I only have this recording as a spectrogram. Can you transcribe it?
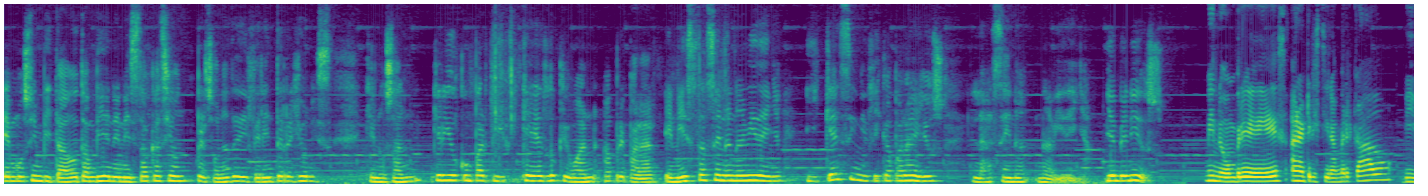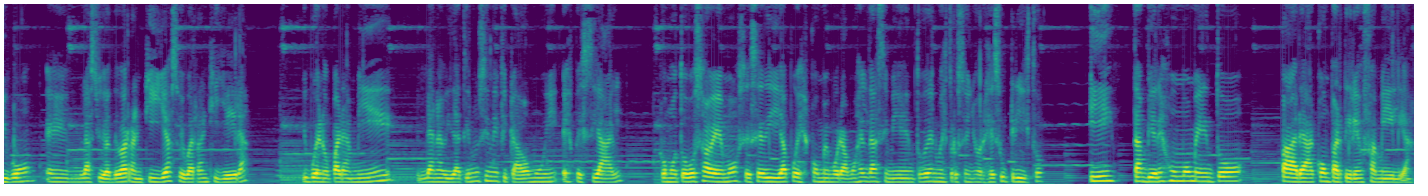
Hemos invitado también en esta ocasión personas de diferentes regiones que nos han querido compartir qué es lo que van a preparar en esta cena navideña y qué significa para ellos la cena navideña. Bienvenidos. Mi nombre es Ana Cristina Mercado, vivo en la ciudad de Barranquilla, soy barranquillera y bueno, para mí la Navidad tiene un significado muy especial. Como todos sabemos, ese día pues conmemoramos el nacimiento de nuestro Señor Jesucristo y también es un momento para compartir en familia.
